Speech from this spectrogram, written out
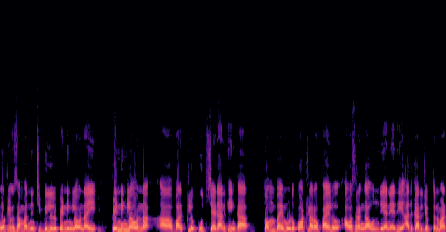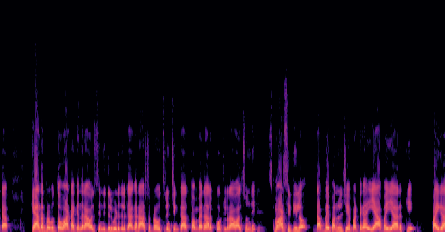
కోట్లకు సంబంధించి బిల్లులు పెండింగ్లో ఉన్నాయి. పెండింగ్లో ఉన్న వర్క్లు పూర్తి చేయడానికి ఇంకా తొంభై మూడు కోట్ల రూపాయలు అవసరంగా ఉంది అనేది అధికారులు చెబుతున్నమాట కేంద్ర ప్రభుత్వం వాటా కింద రావాల్సిన నిధులు విడుదల కాగా రాష్ట్ర ప్రభుత్వం నుంచి ఇంకా తొంభై నాలుగు కోట్లు రావాల్సి ఉంది. స్మార్ట్ సిటీలో డెబ్బై పనులు చేపట్టగా యాభై ఆరుకి పైగా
